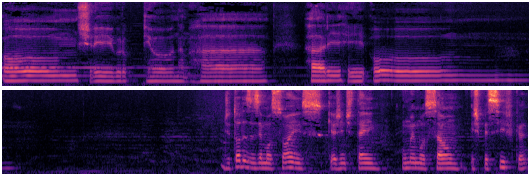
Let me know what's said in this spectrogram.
Om Shri Guru Pyo Namaha Harihi Om De todas as emoções que a gente tem, uma emoção específica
